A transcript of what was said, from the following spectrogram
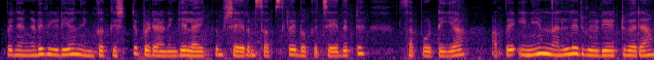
അപ്പോൾ ഞങ്ങളുടെ വീഡിയോ നിങ്ങൾക്കൊക്കെ ഇഷ്ടപ്പെടുകയാണെങ്കിൽ ലൈക്കും ഷെയറും സബ്സ്ക്രൈബൊക്കെ ചെയ്തിട്ട് സപ്പോർട്ട് ചെയ്യുക. അപ്പോൾ ഇനിയും നല്ലൊരു വീഡിയോ ആയിട്ട് വരാം.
